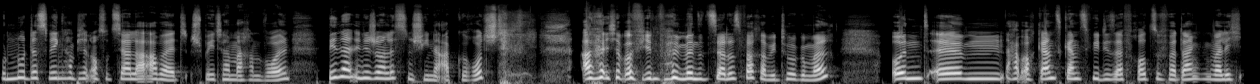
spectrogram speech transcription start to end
Und nur deswegen habe ich dann auch soziale Arbeit später machen wollen. Bin dann in die Journalistenschiene abgerutscht. Aber ich habe auf jeden Fall mein soziales Fachabitur gemacht und ähm, habe auch ganz, ganz viel dieser Frau zu verdanken, weil ich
